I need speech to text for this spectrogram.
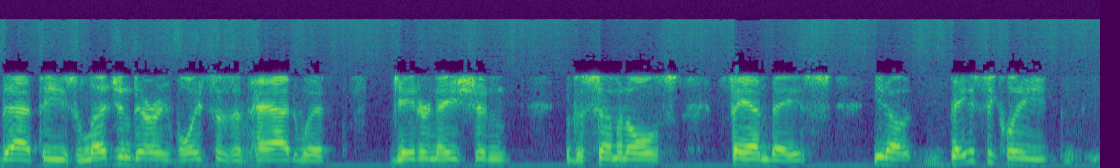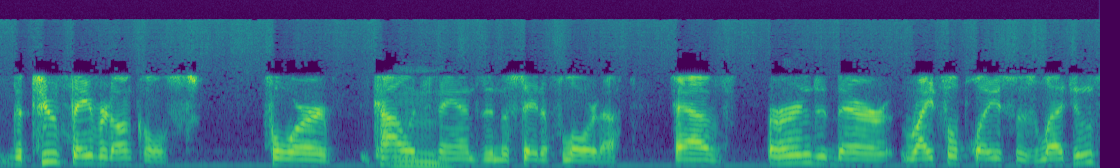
that these legendary voices have had with Gator Nation, with the Seminoles fan base. You know, basically the two favorite uncles for college mm. fans in the state of Florida have earned their rightful place as legends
